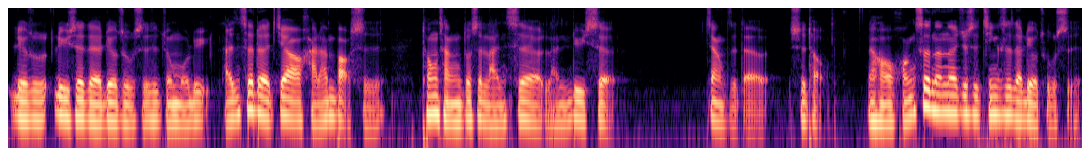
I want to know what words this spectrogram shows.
六柱绿色的六柱石是祖母绿，蓝色的叫海蓝宝石，通常都是蓝色、蓝绿色这样子的石头，然后黄色的呢就是金色的六柱石。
